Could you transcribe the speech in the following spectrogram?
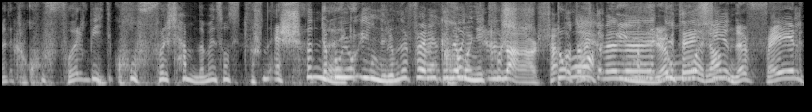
men hvorfor, hvorfor kommer de i en sånn situasjon? Jeg skjønner De skjønner må jo innrømme det før. Jeg Kan de ikke lære seg at de skal eh, innrømme til sine feil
